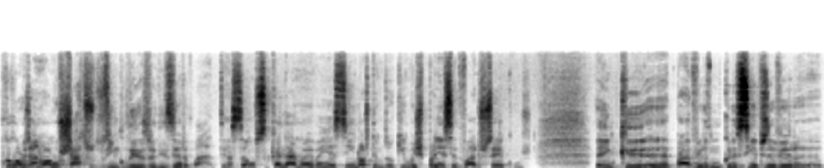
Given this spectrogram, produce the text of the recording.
Porque agora já não há os chatos dos ingleses a dizer, pá, atenção, se calhar não é bem assim. Nós temos aqui uma experiência de vários séculos em que, eh, para haver democracia, precisa haver eh,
